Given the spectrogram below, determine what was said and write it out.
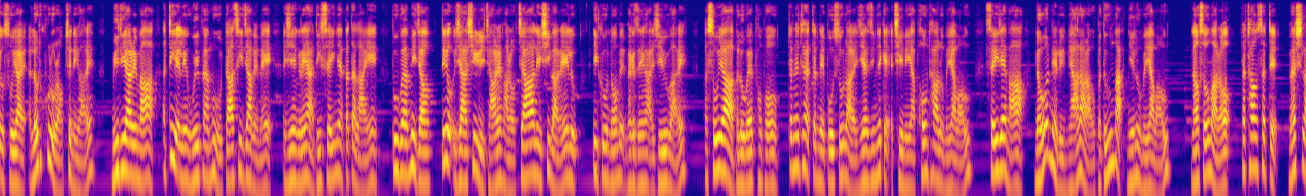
ရုတ်ဆိုရရဲ့အလုပ်တစ်ခုလိုတောင်ဖြစ်နေပါတယ်။ မီဒီယာတွေမှာအတိအလင်းဝေဖန်မှုကိုတားဆီးကြပေမဲ့အရင်ကတည်းကဒီစိန်နဲ့ပတ်သက်လာရင်ပူပန်မိကြောင်းတရုတ်အရာရှိတွေကြားထဲမှာတော့ကြားလေးရှိပါတယ်လို့ Economic Magazine ကရေးဦးပါတယ်။အစိုးရကဘယ်လိုပဲဖုံဖုံတစ်နှစ်ထက်တစ်နှစ်ပိုဆိုးလာတဲ့ရန်စီမြစ်ရဲ့အခြေအနေကဖုံးထားလို့မရပါဘူး။စိတ်ထဲမှာနှုံးအနေတွေများလာတာကိုဘယ်သူမှညင်းလို့မရပါဘူး။နောက်ဆုံးမှာတော့2021မတ်လ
